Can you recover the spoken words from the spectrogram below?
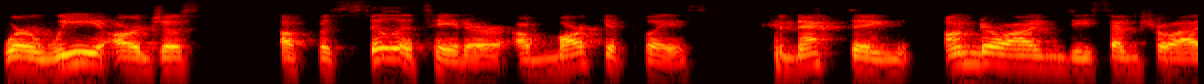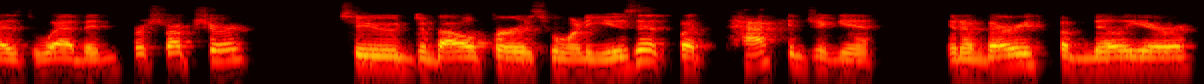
where we are just a facilitator, a marketplace connecting underlying decentralized web infrastructure to developers who want to use it, but packaging it in a very familiar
